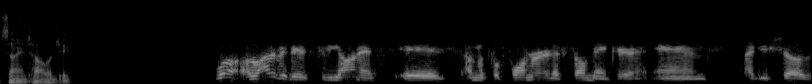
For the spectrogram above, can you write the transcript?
Scientology? Well, a lot of it is, to be honest, is I'm a performer and a filmmaker, and I do shows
